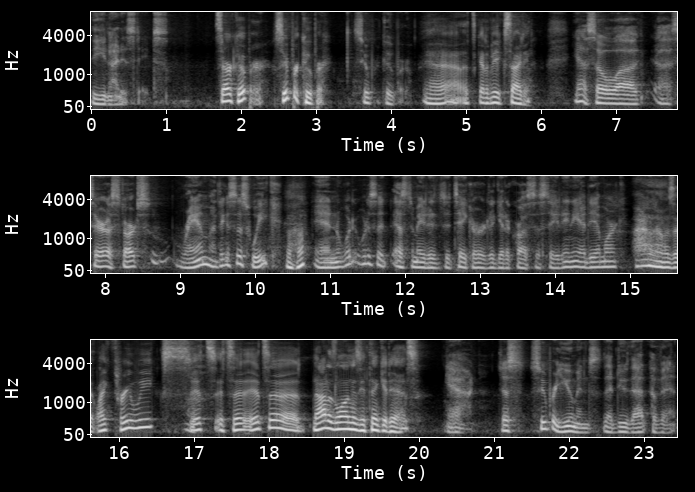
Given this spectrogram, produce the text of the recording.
the United States. Sarah Cooper, Super Cooper. Super Cooper. Yeah, that's going to be exciting. Yeah, so uh, uh, Sarah starts RAAM. I think it's this week. And what what is it estimated to take her to get across the state? Any idea, Mark? I don't know. Is it like three weeks? It's it's a it's a not as long as you think it is. Yeah, just superhumans that do that event.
